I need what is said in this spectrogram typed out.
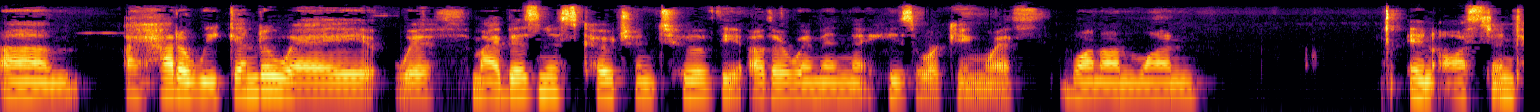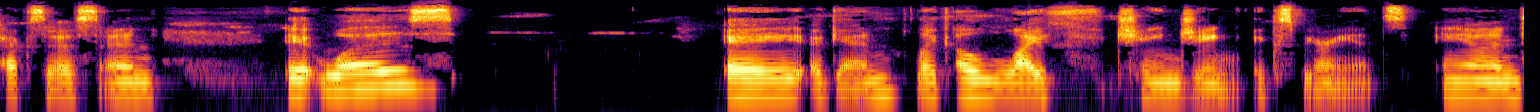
Um, I had a weekend away with my business coach and two of the other women that he's working with one on one in Austin, Texas. And it was a again like a life changing experience. And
